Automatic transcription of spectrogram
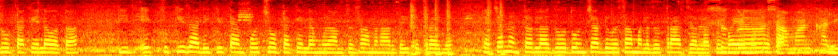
छोटा केला होता. ती एक चुकी झाली की टेम्पो छोटा केल्यामुळे आमचं सामान अर्ध इथंच राहिलं. त्याच्यानंतरला जो दोन चार दिवस आम्हाला जो त्रास झाला तो भयानक सामान खाली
